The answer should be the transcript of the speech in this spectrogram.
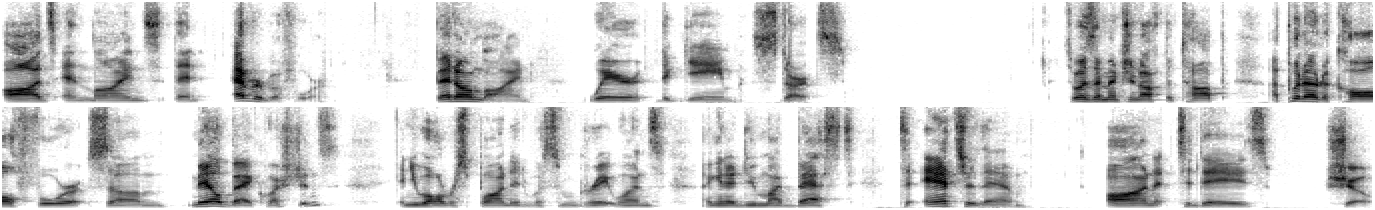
odds, and lines than ever before. Bet Online, where the game starts. So, as I mentioned off the top, I put out a call for some mailbag questions and you all responded with some great ones. I'm going to do my best to answer them on today's show.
